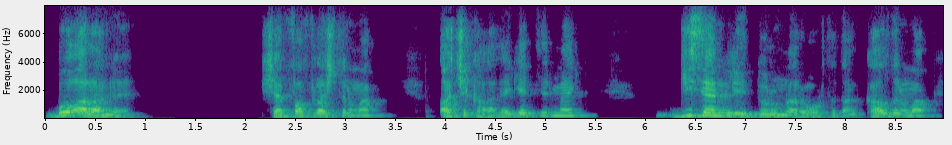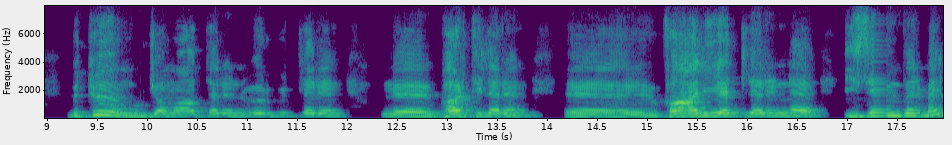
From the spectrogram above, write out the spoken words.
bu alanı şeffaflaştırmak, açık hale getirmek, gizemli durumları ortadan kaldırmak, bütün bu cemaatlerin, örgütlerin, e, partilerin e, faaliyetlerine izin vermek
